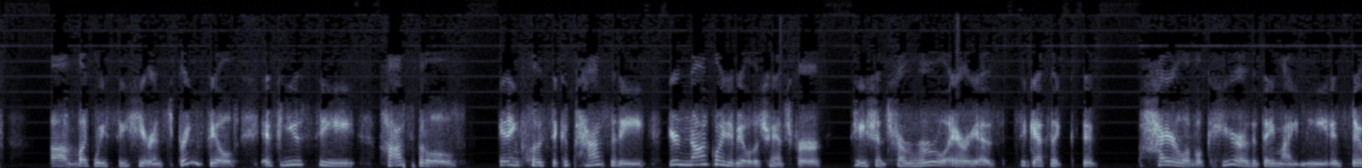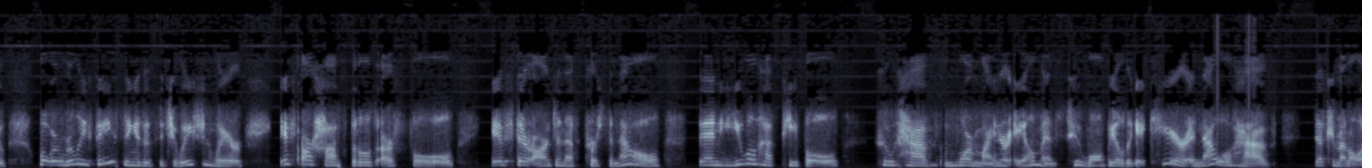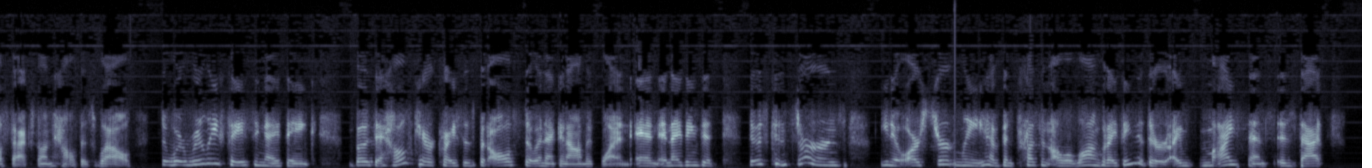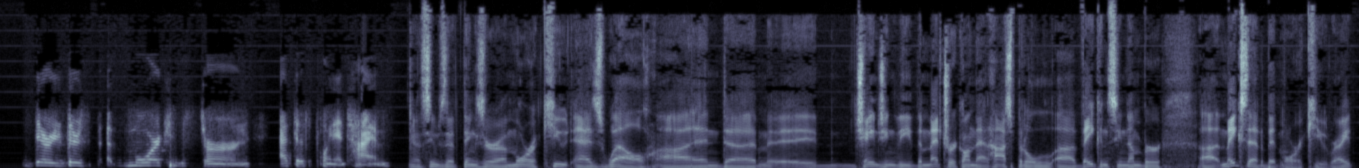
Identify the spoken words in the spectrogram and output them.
um, like we see here in Springfield, if you see hospitals getting close to capacity, you're not going to be able to transfer patients from rural areas to get the, the higher level care that they might need. And so what we're really facing is a situation where if our hospitals are full, if there aren't enough personnel, then you will have people who have more minor ailments who won't be able to get care, and that will have detrimental effects on health as well. So we're really facing, I think, both a healthcare crisis, but also an economic one. And and I think that those concerns, you know, are certainly have been present all along. But I think that there, I, my sense is that there there's more concern at this point in time. It seems that things are uh, more acute as well, uh, and uh, changing the, the metric on that hospital uh, vacancy number uh, makes that a bit more acute, right?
